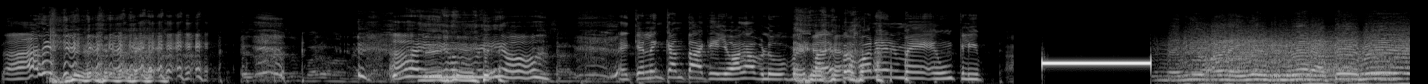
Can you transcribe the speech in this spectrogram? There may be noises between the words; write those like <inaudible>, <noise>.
Dale. <laughs> Ay, Dios mío. Es que le encanta que yo haga bloopers para después ponerme en un clip. Bienvenido a Neil Rivera TV.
